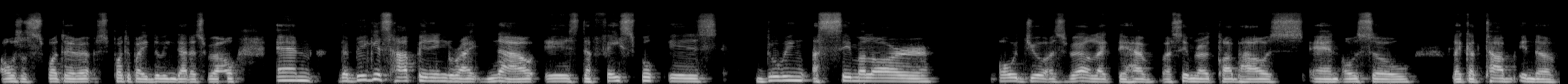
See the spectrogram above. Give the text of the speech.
also Spotify, doing that as well. And the biggest happening right now is the Facebook is doing a similar audio as well. Like they have a similar clubhouse and also like a tab in the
